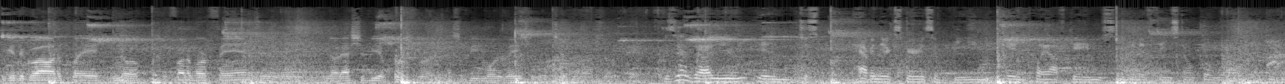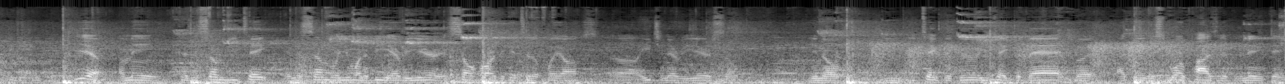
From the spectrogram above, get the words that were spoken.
we get to go out and play, you know, in front of our fans, and, and you know that should be a push for us. That should be motivation and chip on our shoulder. Is there value in just having the experience of being in playoff games, even if things don't go well at the end of the game? Yeah, I mean, because it's something you take, and it's something where you want to be every year. It's so hard to get to the playoffs uh, each and every year. So, you know, you, you, take the good, you take the bad, but I think it's more positive than anything.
